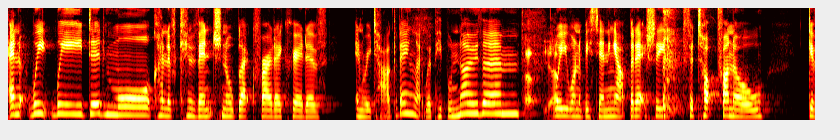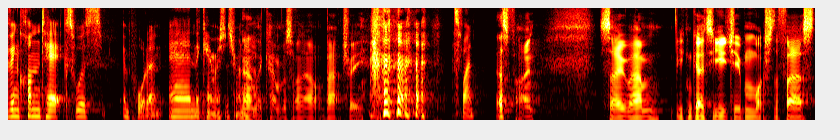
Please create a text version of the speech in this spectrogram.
And we we did more kind of conventional Black Friday creative in retargeting, like where people know them, Oh, yeah. where you want to be standing out. But actually, for top funnel, giving context was important, and the cameras just run And out. the cameras run out of battery. That's fine. That's fine. So um, you can go to YouTube and watch the first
